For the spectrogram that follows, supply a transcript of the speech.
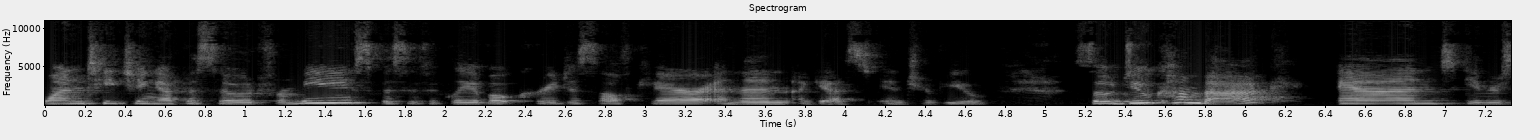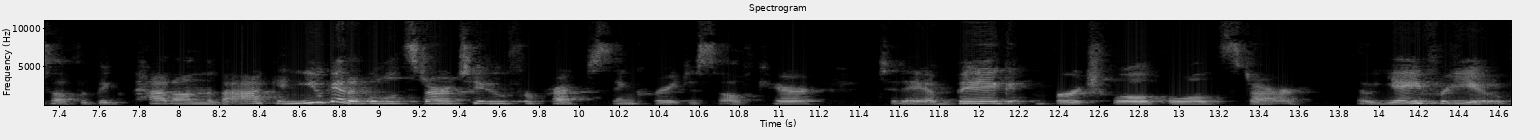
one teaching episode from me specifically about courageous self care, and then a guest interview. So, do come back and give yourself a big pat on the back. And you get a gold star too for practicing courageous self care today, a big virtual gold star. So, yay for you.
